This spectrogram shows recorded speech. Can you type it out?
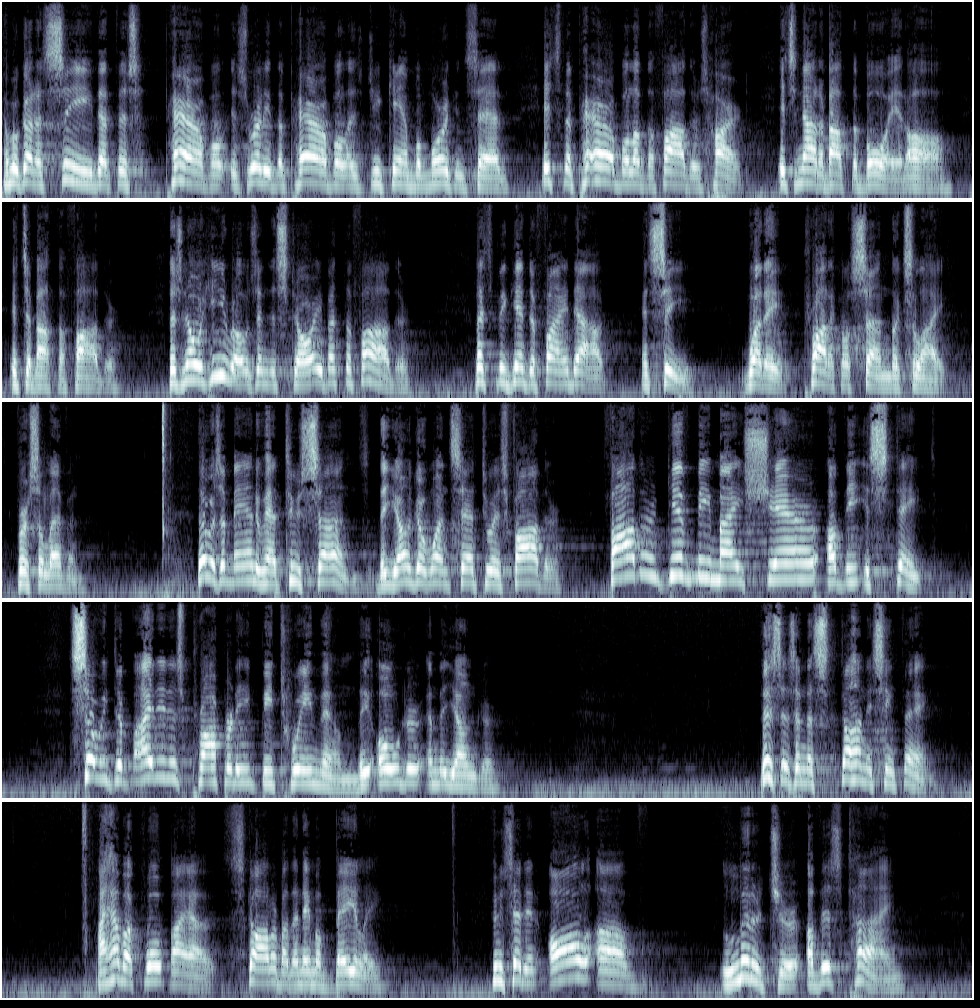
And we're going to see that this parable is really the parable, as G. Campbell Morgan said, it's the parable of the Father's heart. It's not about the boy at all, it's about the Father. There's no heroes in the story but the Father. Let's begin to find out and see what a prodigal son looks like. Verse 11. There was a man who had two sons. The younger one said to his father, Father, give me my share of the estate. So he divided his property between them, the older and the younger. This is an astonishing thing. I have a quote by a scholar by the name of Bailey, who said, In all of literature of this time,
